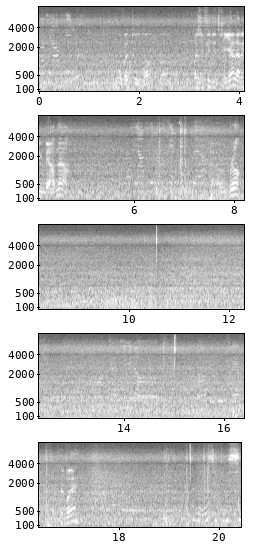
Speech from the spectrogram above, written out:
avais un vélo. on va tout droit. Moi j'ai fait du trial avec Bernard. Euh, blanc. C'est vrai? Alors, c'était ici.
